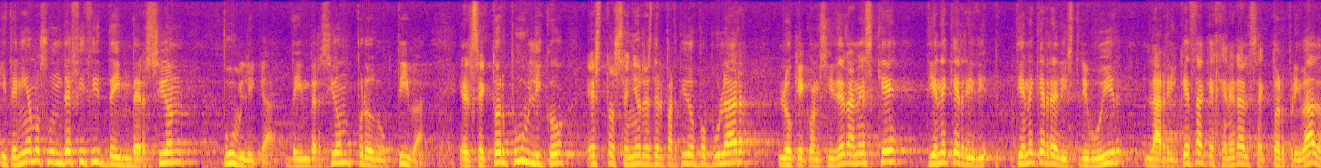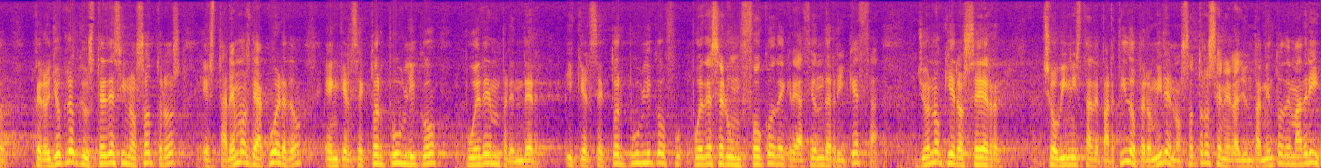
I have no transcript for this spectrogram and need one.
y teníamos un déficit de inversión pública, de inversión productiva. El sector público, estos señores del Partido Popular, lo que consideran es que tiene que, tiene que redistribuir la riqueza que genera el sector privado. Pero yo creo que ustedes y nosotros estaremos de acuerdo en que el sector público puede emprender y que el sector público puede ser un foco de creación de riqueza. Yo no quiero ser chauvinista de partido, pero mire, nosotros en el Ayuntamiento de Madrid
